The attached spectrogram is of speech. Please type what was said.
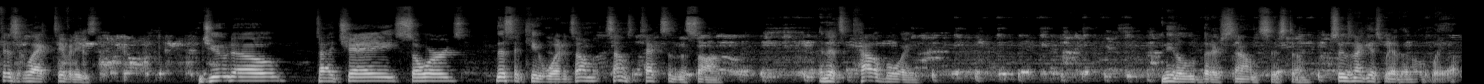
Physical activities. Judo, Tai Chi, swords. This is a cute one. It sounds Texan, the song. And it's Cowboy. Need a little better sound system. Susan, I guess we have that all the way up.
